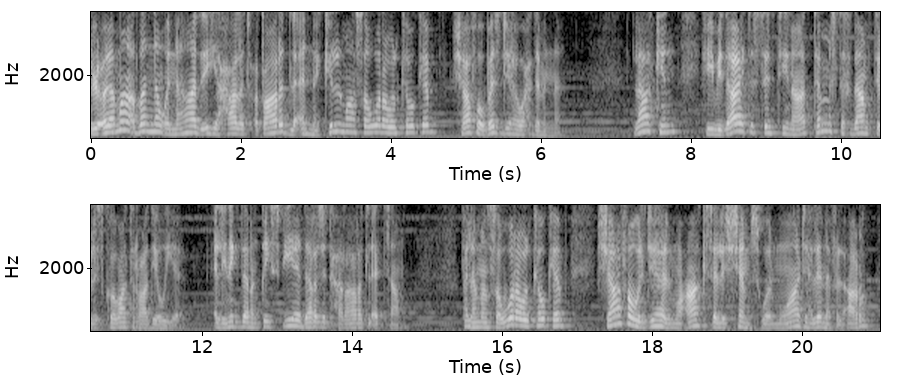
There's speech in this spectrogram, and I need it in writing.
العلماء ظنوا أن هذه هي حالة عطارد لأن كل ما صوروا الكوكب شافوا بس جهة واحدة منه. لكن في بداية الستينات تم استخدام التلسكوبات الراديوية اللي نقدر نقيس فيها درجة حرارة الأجسام. فلما صوروا الكوكب شافوا الجهة المعاكسة للشمس والمواجهة لنا في الأرض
